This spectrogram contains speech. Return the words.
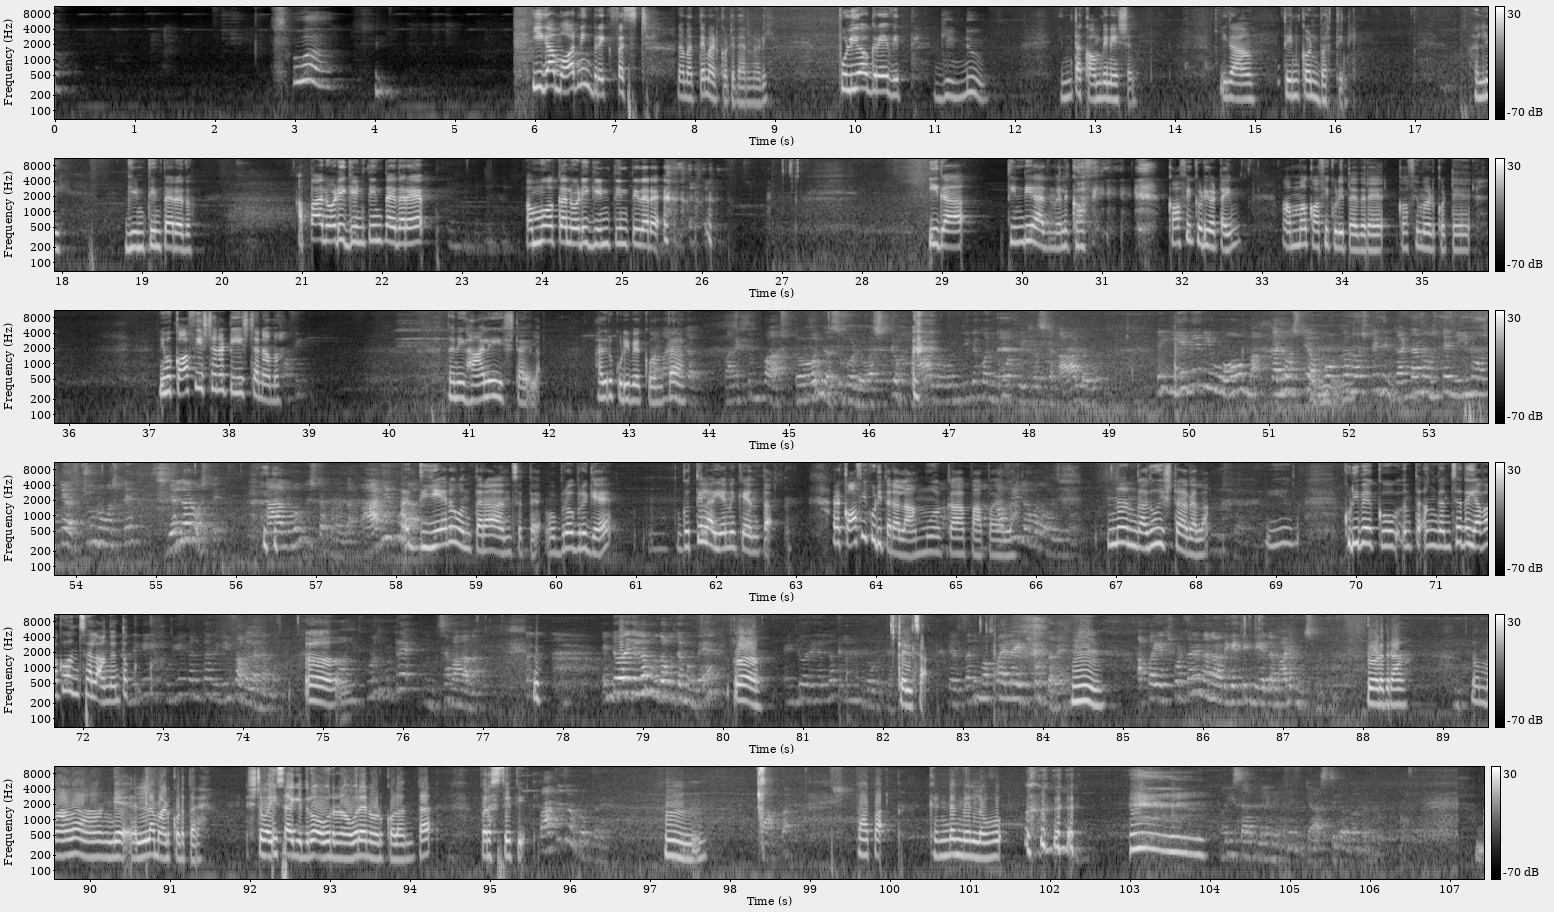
ಈಗ ಮಾರ್ನಿಂಗ್ ಬ್ರೇಕ್ಫಾಸ್ಟ್ ನಮ್ಮ ಅತ್ತೆ ಮಾಡಿಕೊಟ್ಟಿದ್ದಾರೆ ನೋಡಿ. ಪುಳಿಯೋಗರೆ ವಿತ್ ಗಿಣ್ಣು. ಇಂಥ ಕಾಂಬಿನೇಷನ್ ಈಗ ತಿನ್ಕೊಂಡು ಬರ್ತೀನಿ. ಅಲ್ಲಿ ಗಿಣ್ಣು ತಿಂತಾ ಇರೋದು. ಅಪ್ಪ ನೋಡಿ ಗಿಣ್ಣು ತಿಂತಾ ಇದ್ದಾರೆ ಅಮ್ಮು ಅಕ್ಕ ನೋಡಿ ಗಿಣ್ಣು ತಿಂತಿದ್ದಾರೆ ಈಗ ತಿಂಡಿ ಆದಮೇಲೆ ಕಾಫಿ. ಕಾಫಿ ಕುಡಿಯೋ ಟೈಮ್. ಅಮ್ಮ ಕಾಫಿ ಕುಡಿತಾ ಇದ್ದಾರೆ ಕಾಫಿ ಮಾಡಿಕೊಟ್ಟೆ. ನಿಮಗೆ ಕಾಫಿ ಇಷ್ಟನಾ ಟೀ ಇಷ್ಟನಾ ಅಮ್ಮ? ನನಗೆ ಹಾಲೇ ಇಷ್ಟ ಇಲ್ಲ. ಆದರೂ ಕುಡಿಬೇಕು ಅಂತ. ಅಷ್ಟೊಂದು ಹಸುಗಳು, ಅಷ್ಟು ಹಾಲು ಒಂದು ಮೂವತ್ತು ಲೀಟ್ರ್ ಅಷ್ಟು ಹಾಲು. ಏನೇ ನೀವು ಮಕ್ಕನೂ ಅಷ್ಟೇ ಅಮ್ಮ ಅಕ್ಕನೂ ಅಷ್ಟೇ ನಿನ್ನ ಗಂಡನೂ ಅಷ್ಟೇ ನೀನು ಅಷ್ಟೇ ಅಚ್ಚೂನು ಅಷ್ಟೇ ಎಲ್ಲರೂ ಅಷ್ಟೇ. ಅದು ಏನೋ ಒಂಥರ ಅನ್ಸುತ್ತೆ. ಒಬ್ರೊಬ್ರಿಗೆ ಗೊತ್ತಿಲ್ಲ ಏನಕ್ಕೆ ಅಂತ. ಅರೆ ಕಾಫಿ ಕುಡಿತಾರಲ್ಲ ಅಮ್ಮ ಅಕ್ಕ ಪಾಪ ಎಲ್ಲ. ನನ್ಗೆ ಅದು ಇಷ್ಟ ಆಗಲ್ಲ. ಕುಡಿಬೇಕು ಅಂತ ಹಂಗೆ ಅನ್ಸೋದು ಯಾವಾಗೋ ಅನ್ಸಲ್ಲ ಹಂಗಂತ ಹಾಂ. ಎಂಟುವರೆಗೆಲ್ಲ ಮುಗ್ದೋಗುತ್ತೆ ಮುಂದೆ ಹಾಂ. ಎಂಟುವರೆಗೆಲ್ಲ ಫುಲ್ ಮುಗ್ದೋಗುತ್ತೆ. ಕೆಲಸ. ಕೆಲಸ. ನಿಮ್ಮ ಅಪ್ಪ ಎಲ್ಲ ಹೆಚ್ಕೊಡ್ತಾರೆ. ಹ್ಞೂ ಅಪ್ಪ ಹೆಚ್ಕೊಡ್ತಾರೆ ನಾನು ಅಡುಗೆ ತಿಂಡಿ ಎಲ್ಲ ಮಾಡಿ ಮುಗಿಸ್ಬಿಡ್ತೀನಿ. ನೋಡಿದ್ರಾ? ನಮ್ಮ ಮಾವ ಹಂಗೆ ಎಲ್ಲ ಮಾಡ್ಕೊಡ್ತಾರೆ. ಎಷ್ಟು ವಯಸ್ಸಾಗಿದ್ರು ಅವ್ರನ್ನ ಅವರೇ ನೋಡ್ಕೊಳ್ಳೋಂಥ ಪರಿಸ್ಥಿತಿ. ಪಾತ್ರೆ ತೊಳ್ಕೊಡ್ತಾರೆ. ಹ್ಞೂ ಪಾಪ. ಪಾಪ. ಗಂಡನ ಮೇಲೆ ನೋವು. ವಯಸ್ಸಾದ್ಮೇಲೆ ಜಾಸ್ತಿ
